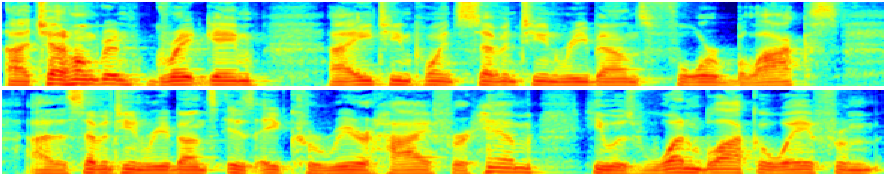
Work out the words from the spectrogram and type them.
Uh, Chet Holmgren, great game, uh, 18 points, 17 rebounds, four blocks. Uh, the 17 rebounds is a career high for him. He was one block away from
